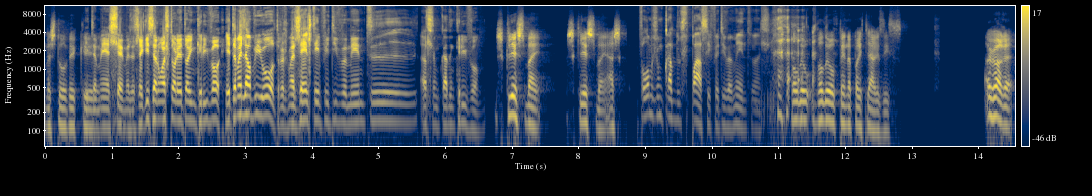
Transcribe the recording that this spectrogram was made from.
mas estou a ver que. Eu também achei, mas achei que isso era uma história tão incrível. Eu também já ouvi outras, mas esta efetivamente acho um bocado incrível. Escolheste bem, escolheste bem, acho que. Falamos um bocado do espaço, efetivamente, mas. Valeu, valeu a pena partilhares isso. Agora,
